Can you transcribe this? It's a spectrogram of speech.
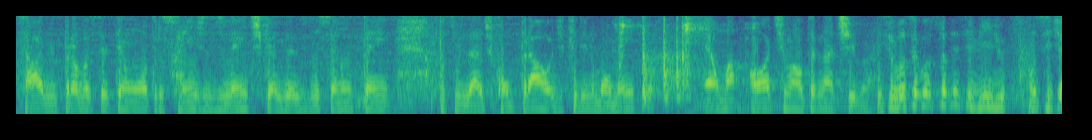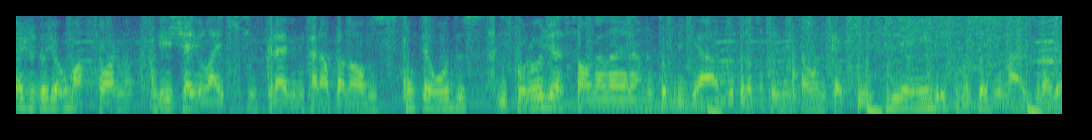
sabe? Para você ter um outros ranges de lente que às vezes você não tem a possibilidade de comprar ou adquirir no momento, é uma ótima alternativa. E se você gostou desse vídeo, ou se te ajudou de alguma forma, deixa aí o like, se inscreve no canal para novos conteúdos. E por hoje é só, galera. Muito obrigado pela sua presença única aqui. Se lembre, você é demais, brother.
